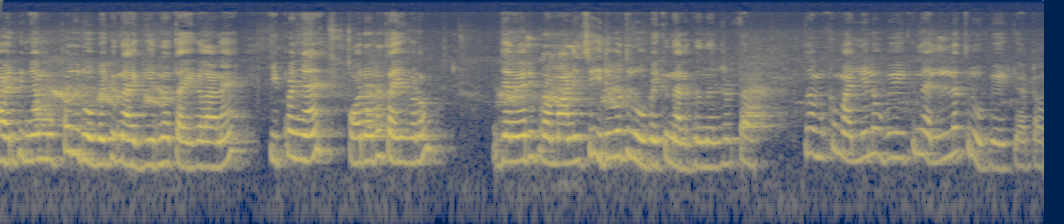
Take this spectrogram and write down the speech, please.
അവർക്ക് ഞാൻ മുപ്പത് രൂപയ്ക്ക് നൽകിയിരുന്ന തൈകളാണ്. ഇപ്പം ഞാൻ ഓരോരോ തൈകളും ജനുവരി പ്രമാണിച്ച് ഇരുപത് രൂപയ്ക്ക് നൽകുന്നുണ്ട് കേട്ടോ ഇത് നമുക്ക് മല്ലിയിൽ ഉപയോഗിക്കുന്ന എല്ലാത്തിലും ഉപയോഗിക്കാം കേട്ടോ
